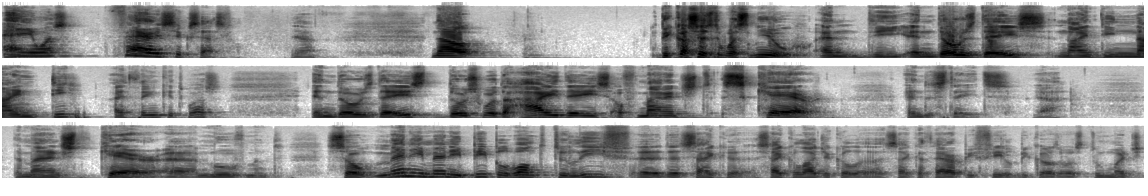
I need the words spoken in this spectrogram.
And it was very successful. Yeah. Now, because it was new, and the in those days, 1990, I think it was, in those days, those were the high days of managed care in the States. Yeah, the managed care uh, movement. So many, many people wanted to leave uh, the psycho psychological uh, psychotherapy field because there was too much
